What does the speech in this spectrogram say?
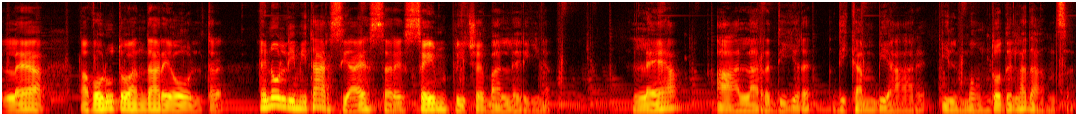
Lea ha voluto andare oltre e non limitarsi a essere semplice ballerina. Lea ha l'ardire di cambiare il mondo della danza.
